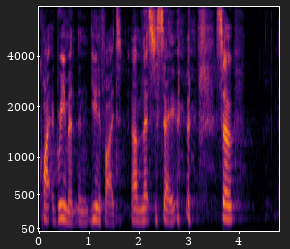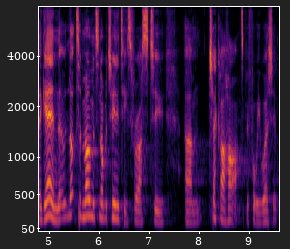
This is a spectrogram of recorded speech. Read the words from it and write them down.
quite agreement and unified, um, let's just say. so, again, lots of moments and opportunities for us to um, check our hearts before we worship.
